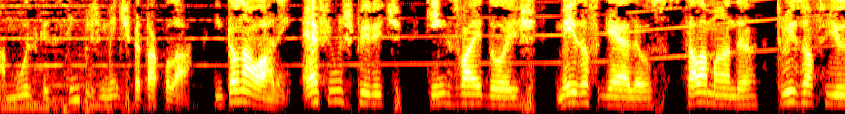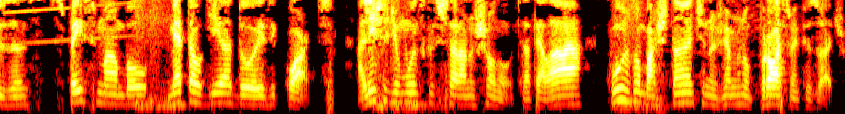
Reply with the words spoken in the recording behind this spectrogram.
a música é simplesmente espetacular. Então na ordem, F1 Spirit, Kings Valley 2, Maze of Gallows, Salamander, Trees of Users, Space Mumble, Metal Gear 2 e Quartz. A lista de músicas estará no show notes. Até lá, curtam bastante nos vemos no próximo episódio.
